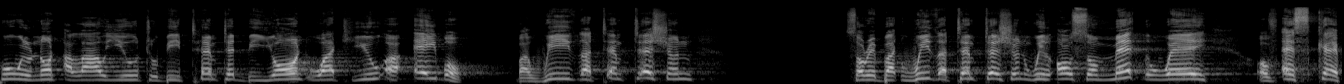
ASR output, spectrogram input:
who will not allow you to be tempted beyond what you are able. But with the temptation, sorry, but with the temptation will also make the way of escape,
